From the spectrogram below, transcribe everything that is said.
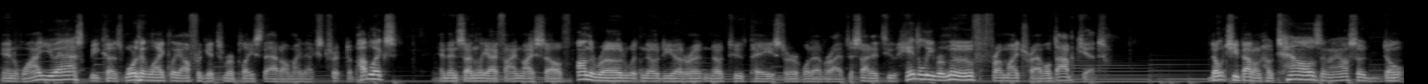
And why, you ask? Because more than likely I'll forget to replace that on my next trip to Publix. And then suddenly I find myself on the road with no deodorant, no toothpaste, or whatever I've decided to handily remove from my travel Dopp kit don't cheap out on hotels, and I also don't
